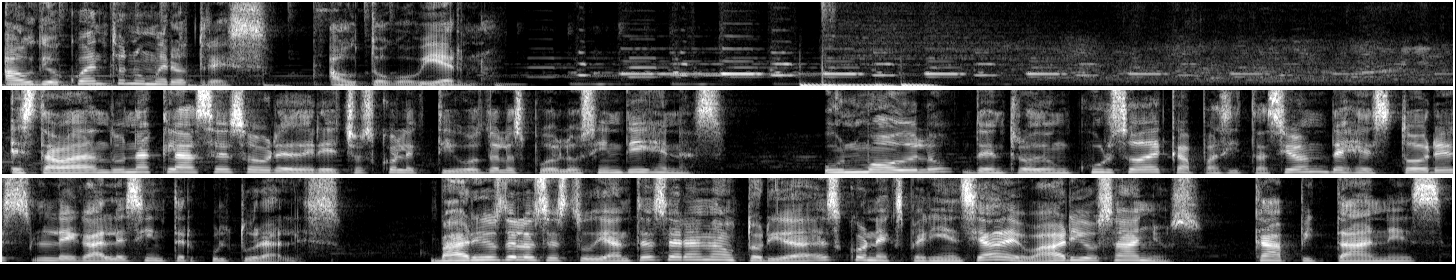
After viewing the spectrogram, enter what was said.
Audiocuento número 3. Autogobierno. Estaba dando una clase sobre derechos colectivos de los pueblos indígenas, un módulo dentro de un curso de capacitación de gestores legales interculturales. Varios de los estudiantes eran autoridades con experiencia de varios años, capitanes,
